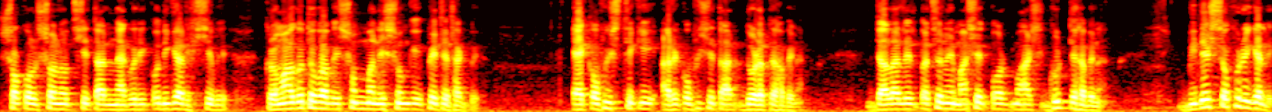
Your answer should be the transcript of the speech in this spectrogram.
সকল সনদ সে তার নাগরিক অধিকার হিসেবে ক্রমাগতভাবে সম্মানের সঙ্গে পেতে থাকবে। এক অফিস থেকে আরেক অফিসে তার দৌড়াতে হবে না। দালালের পেছনে মাসের পর মাস ঘুরতে হবে না। বিদেশ সফরে গেলে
